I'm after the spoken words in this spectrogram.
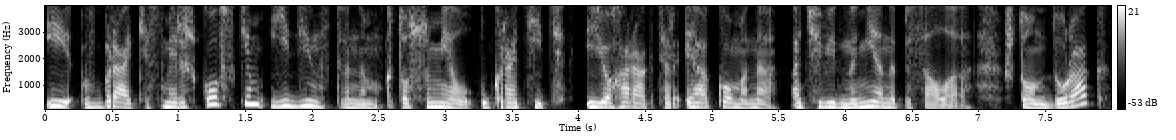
И в браке с Мережковским единственным, кто сумел укротить ее характер и о ком она, очевидно, не написала, что он дурак,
